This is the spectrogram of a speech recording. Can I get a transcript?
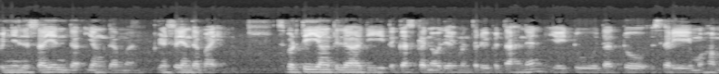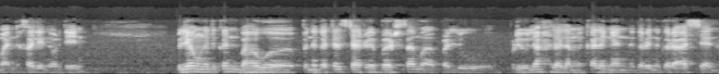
penyelesaian da- yang damai, penyelesaian damai. Seperti yang telah ditegaskan oleh Menteri Pertahanan iaitu Datuk Seri Muhammad Khalid Nordin. Beliau mengatakan bahawa pendekatan secara bersama perlu perlulah dalam kalangan negara-negara ASEAN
